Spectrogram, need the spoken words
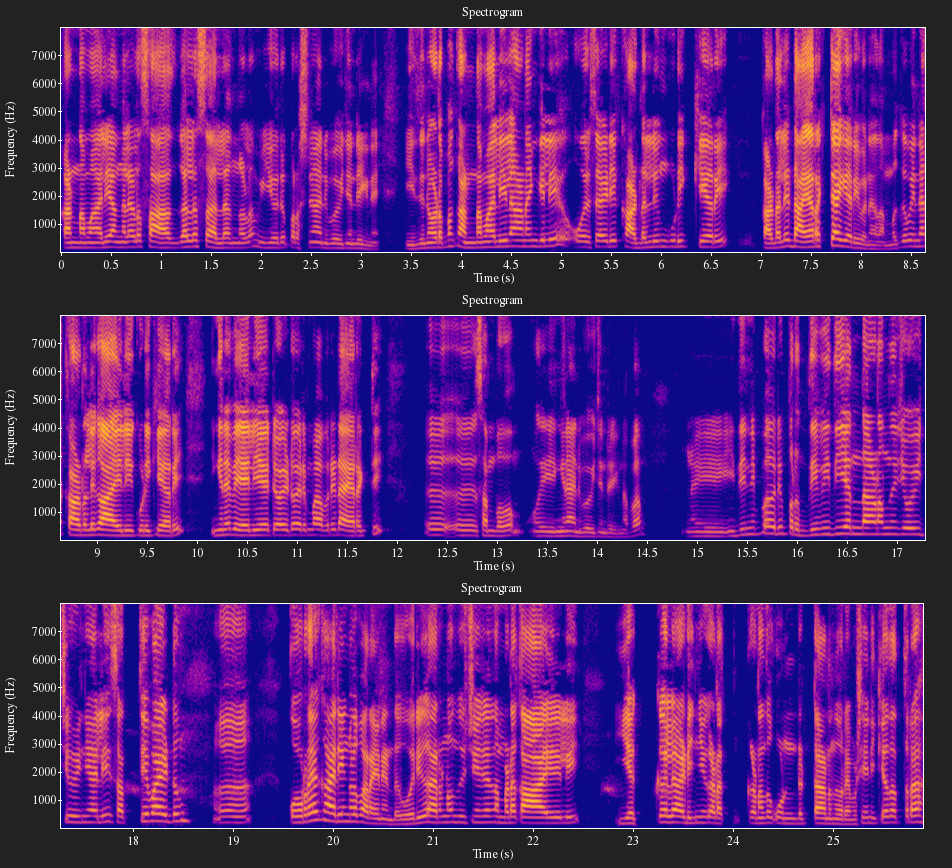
കണ്ണമാലി അങ്ങനെയുള്ള സകല സ്ഥലങ്ങളും ഈ ഒരു പ്രശ്നം അനുഭവിച്ചുകൊണ്ടിരിക്കുന്നത് ഇതിനോടൊപ്പം കണ്ണമാലിയിലാണെങ്കിൽ ഒരു സൈഡിൽ കടലും കൂടി കയറി കടൽ ഡയറക്റ്റായി കയറി വരുന്നത്. നമുക്ക് പിന്നെ കടൽ കായലിൽ കൂടി കയറി ഇങ്ങനെ വേലിയേറ്റമായിട്ട് വരുമ്പോൾ അവർ ഡയറക്റ്റ് സംഭവം ഇങ്ങനെ അനുഭവിച്ചുകൊണ്ടിരിക്കുന്നത് അപ്പം ഇതിനിപ്പോൾ ഒരു പ്രതിവിധി എന്താണെന്ന് ചോദിച്ചു കഴിഞ്ഞാൽ സത്യമായിട്ടും കുറേ കാര്യങ്ങൾ പറയാനുണ്ട്. ഒരു കാരണം എന്ന് വെച്ച് കഴിഞ്ഞാൽ നമ്മുടെ കായലിൽ എക്കലടിഞ്ഞ് കിടക്കണത് കൊണ്ടിട്ടാണെന്ന് പറയും. പക്ഷേ എനിക്കത് അത്ര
